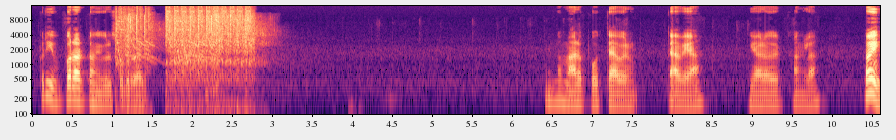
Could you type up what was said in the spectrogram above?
அப்புறம் இவராட்டம் இவர் சொல்கிறாரு இன்னும் மேலே போக தேவை தேவையா? யாராவது இருக்காங்களா? ஓய்?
